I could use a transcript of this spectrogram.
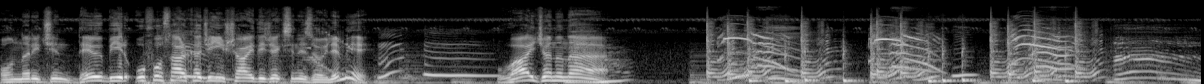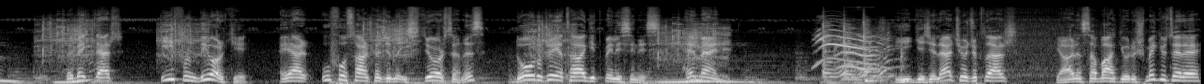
Onlar için dev bir UFO sarkacı inşa edeceksiniz öyle mi? Vay canına! Bebekler, Ethan diyor ki eğer UFO sarkacını istiyorsanız doğruca yatağa gitmelisiniz. Hemen. İyi geceler çocuklar. Yarın sabah görüşmek üzere.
